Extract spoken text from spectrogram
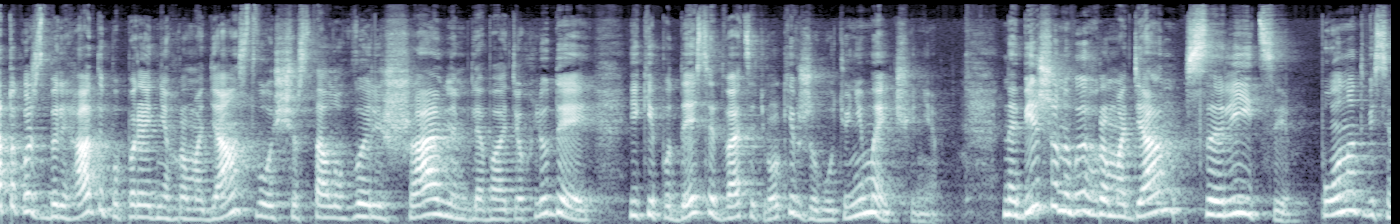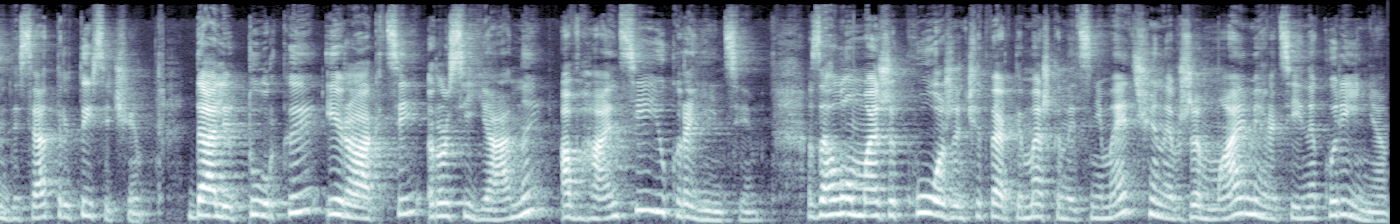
А також зберігати попереднє громадянство, що стало вирішальним для багатьох людей, які по 10-20 років живуть у Німеччині. Найбільше нових громадян сирійці понад 83 тисячі. Далі турки, іракці, росіяни, афганці й українці. Загалом майже кожен четвертий мешканець Німеччини вже має міграційне коріння.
